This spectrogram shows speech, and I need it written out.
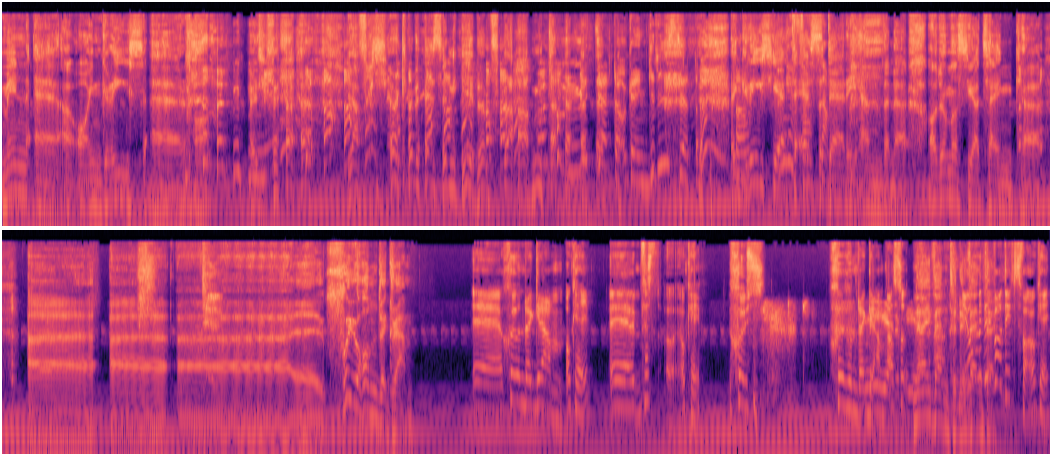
Min är, och en gris är... jag försöker resonera fram. Mitt hjärta och en grishjärta. En grishjärta är så där i händerna och då måste jag tänka uh, uh, uh, 700 gram. Eh, 700 gram, okej. Eh, fast, eh, okej. Sju, 700 gram. Mer, Alltså, mer. Nej, vänta nu, jo, men vänta. det var ditt svar. Okej.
